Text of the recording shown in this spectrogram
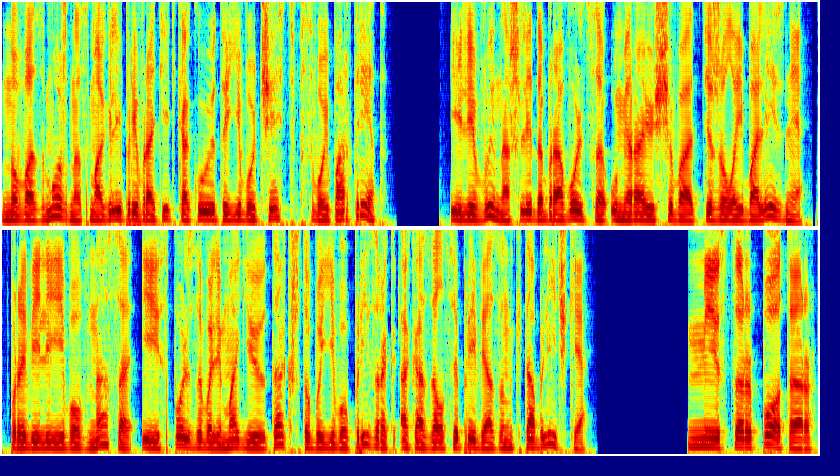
но, возможно, смогли превратить какую-то его часть в свой портрет. Или вы нашли добровольца, умирающего от тяжелой болезни, провели его в НАСА и использовали магию так, чтобы его призрак оказался привязан к табличке. Мистер Поттер.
